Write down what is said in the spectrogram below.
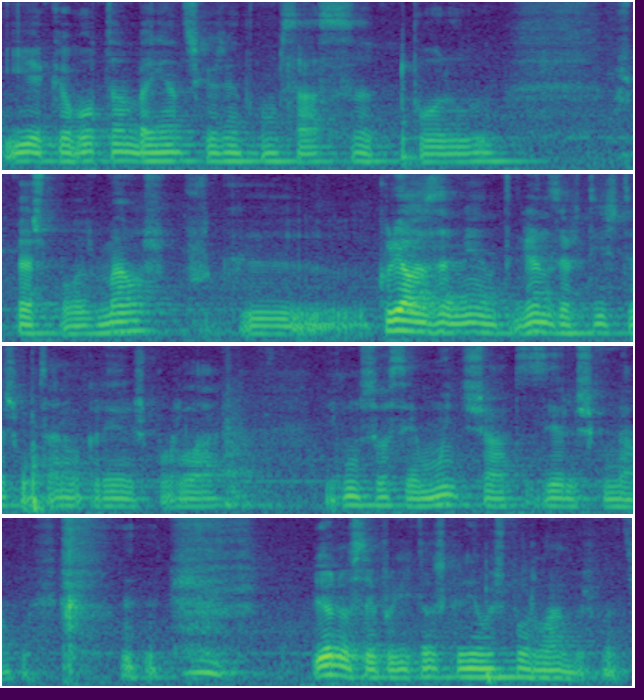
E acabou também antes que a gente começasse a pôr os pés pelas mãos, porque, curiosamente, grandes artistas começaram a querer expor lá e começou a ser muito chato dizer-lhes que não. Eu não sei porque é que eles queriam expor lá, mas pronto.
